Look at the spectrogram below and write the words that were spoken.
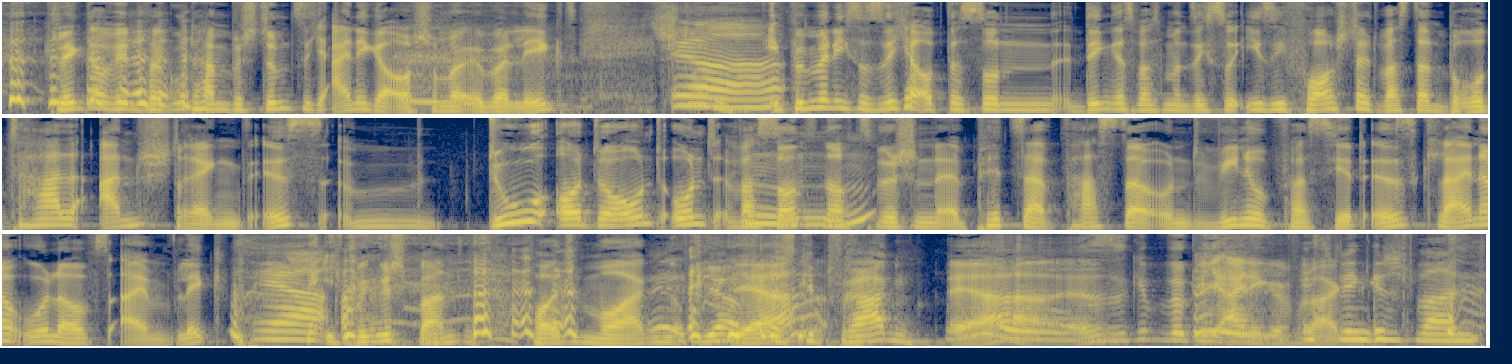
Klingt auf jeden Fall gut, haben bestimmt sich einige auch schon mal überlegt. Ja. Ich bin mir nicht so sicher, ob das so ein Ding ist, was man sich so easy vorstellt, was dann brutal anstrengend ist. Do or don't und was Mhm. sonst noch zwischen äh, Pizza, Pasta und Vino passiert ist. Kleiner Urlaubseinblick. Ja. Ich bin gespannt. Heute Morgen. Ja, ja, es gibt Fragen. ja, es gibt wirklich einige Ich Fragen. bin gespannt.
